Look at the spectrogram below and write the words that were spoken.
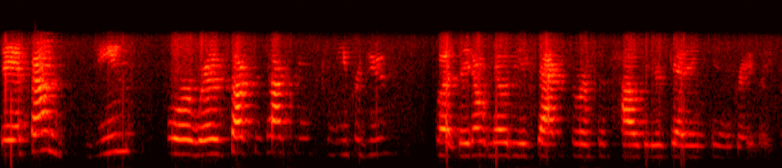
they have found genes for where the saxitoxins can be produced, but they don't know the exact source of how they're getting in the Great Lakes.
